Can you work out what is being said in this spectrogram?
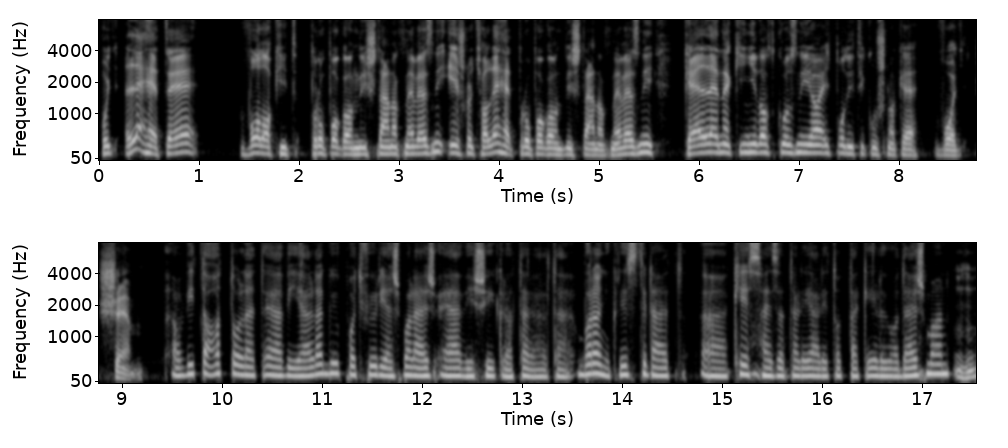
hogy lehet-e valakit propagandistának nevezni, és hogyha lehet propagandistának nevezni, kellene kinyilatkoznia egy politikusnak-e, vagy sem? A vita attól lett elvi jellegűbb, hogy Fűrjes Balázs elvi síkra terelte. Baranyi Krisztinát készhelyzet elé állították élőadásban, uh-huh.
